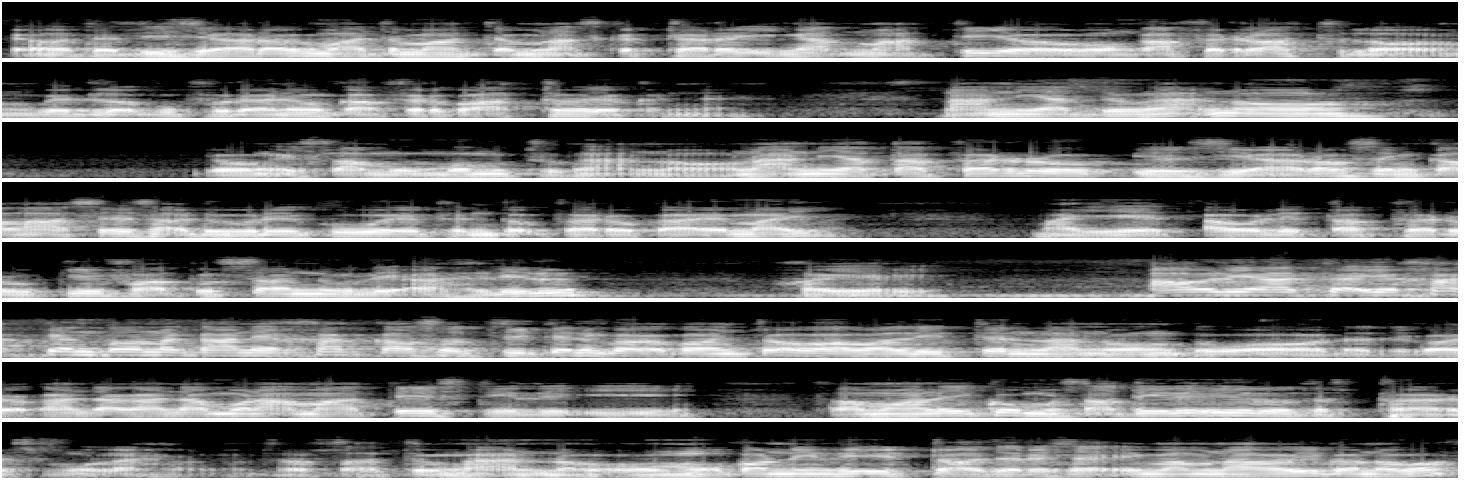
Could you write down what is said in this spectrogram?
Ya jadi ziarah macam-macam. Nak sekedar ingat mati ya wong kafir lah dulu. Gue dulu kuburan wong kafir kok ada ya kena. Nah niat no ya wong Islam umum no nak niat tabaruk ya ziarah sing kelase sak dhuwure kuwe bentuk barokah mai mayit. Auli tabaruki fatusan li ahli khairi Aulia ada hak yang to nekane hak kau sedikin kau konco wawalidin lan wong tua. Jadi kau kanca-kancamu nak mati stili Assalamualaikum mesti tilii lu terus baris mulai. Terus satu ngano mau kon nili itu jadi saya Imam Nawawi kon apa?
